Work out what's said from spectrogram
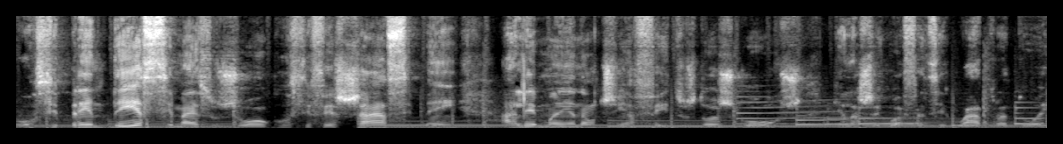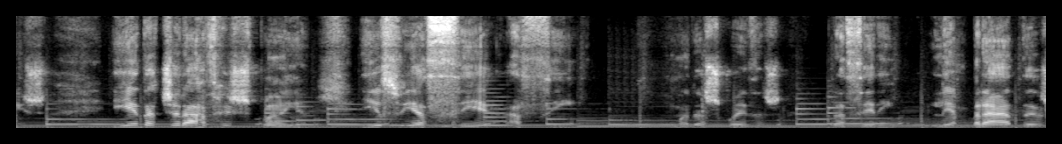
ou se prendesse mais o jogo, se fechasse bem, a Alemanha não tinha feito os dois gols, que ela chegou a fazer 4 a 2, e ainda tirava a Espanha. Isso ia ser assim uma das coisas para serem lembradas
